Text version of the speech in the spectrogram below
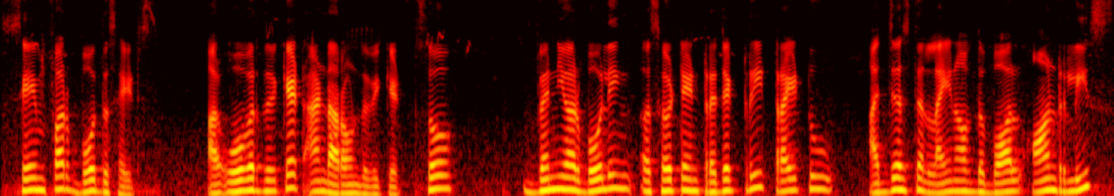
same for both the sides are over the wicket and around the wicket. So when you are bowling a certain trajectory try to adjust the line of the ball on release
